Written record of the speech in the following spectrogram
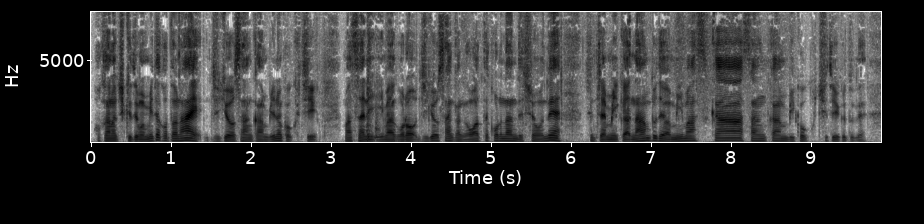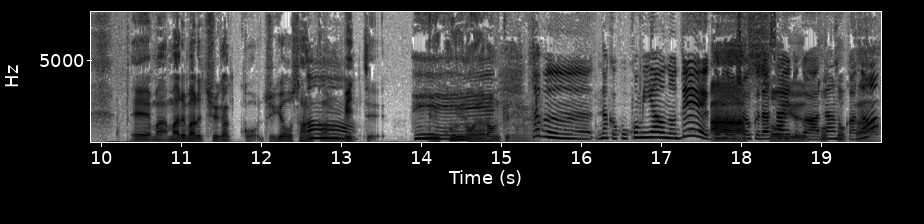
他の地区でも見たことない授業参観日の告知。まさに今頃、授業参観が終わった頃なんでしょうね。しんちゃん、ミカ、南部では見ますか？参観日告知ということで。えー、まあ、まる中学校、授業参観日って、えーこういうのはやらんけどね。多分、なんかこう、混み合うので、ご了承くださいとか、なのかな？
